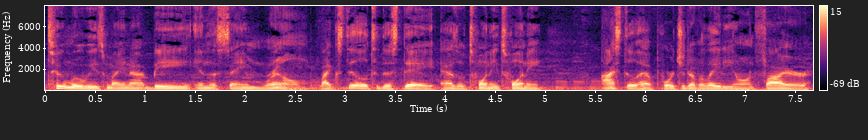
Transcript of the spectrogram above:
two movies may not be in the same realm. Like, still to this day, as of 2020, I still have Portrait of a Lady on Fire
